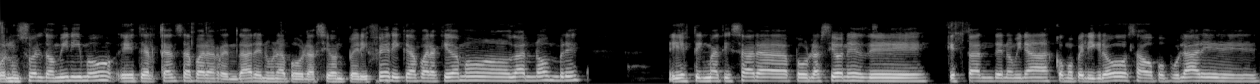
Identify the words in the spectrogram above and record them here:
Con un sueldo mínimo eh, te alcanza para arrendar en una población periférica. ¿Para qué vamos a dar nombre y estigmatizar a poblaciones de, que están denominadas como peligrosas o populares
